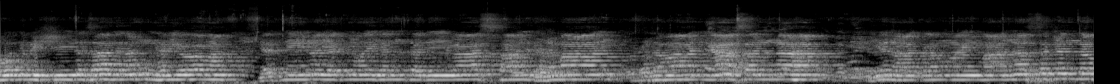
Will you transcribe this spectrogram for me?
योगविश्वेदसाधनं हरिओम। यज्ञेन यज्ञमयन्तदेवास्तान् धर्मान् प्रथमान्यासन्नः। येनाकं मयिमानसचन्दं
